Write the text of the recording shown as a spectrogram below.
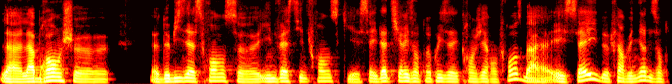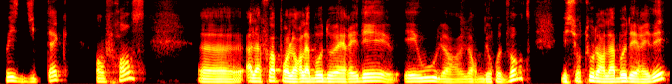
la, branche de Business France, Invest in France, qui essaye d'attirer les entreprises étrangères en France, bah, essaye de faire venir des entreprises deep tech en France euh, à la fois pour leur labo de R&D et ou leur, bureau de vente, mais surtout leur labo de R&D.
